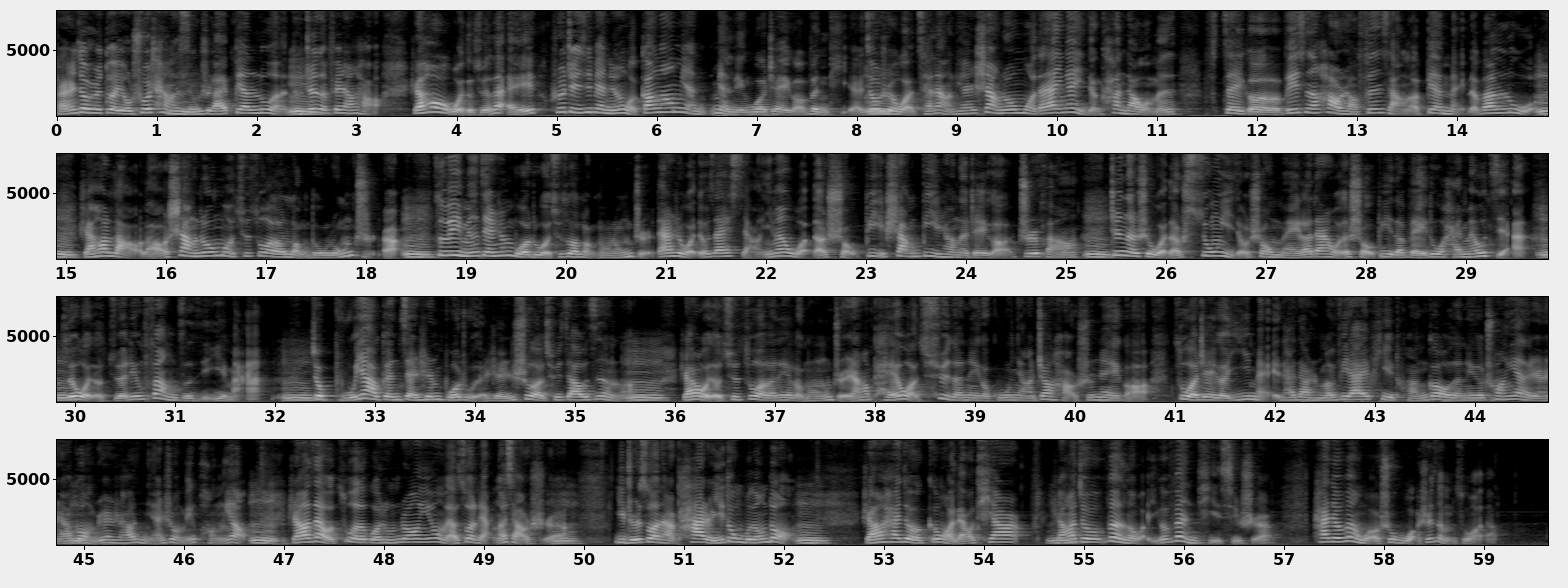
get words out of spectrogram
反正就是对用说唱的形式来辩论，就真的非常好。然后我就觉得，哎，说这期辩论我刚刚面面临过这个问题，就是我前两天上周末，大家应该已经看到我们这个微信号上分享了变美的弯路，嗯。然后姥姥上周末去做了冷冻溶脂，嗯。作为一名健身博主，我去做冷冻溶脂，但是我就在想，因为我的手臂上臂上的这个脂肪，嗯。真的是我的胸已经瘦没了，但是我的手臂的维度还没有减，嗯所以我就决定放自己一马，嗯就不要跟健身博主的人设去较劲了。嗯然后我就去做了这个冷冻溶脂，然后陪我去的那个姑娘正好是那个做这个医美，她叫什么 VIP 团购的那个创业的人，然后跟我们认识好几年，是我们一个朋友。嗯然后在我做的过程中，因为我要做两个小时，嗯一直坐那儿趴着一动不能动，嗯然后他就跟我聊天儿，然后就问了我一个问题，其实他就问我说我是怎么做的。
